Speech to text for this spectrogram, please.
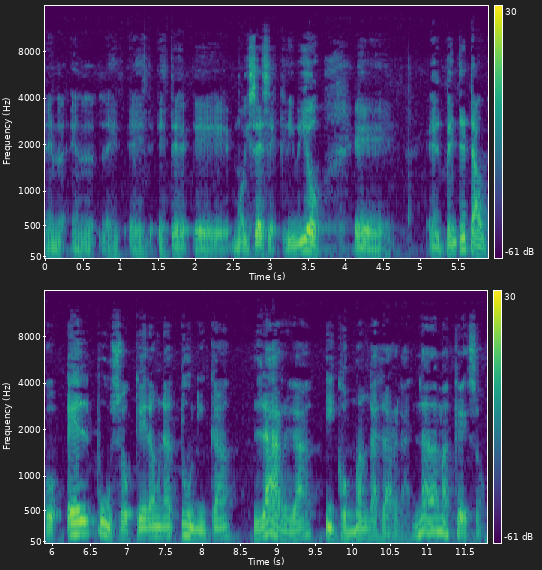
en, este, eh, Moisés escribió eh, el Pentateuco, él puso que era una túnica larga y con mangas largas, nada más que eso,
